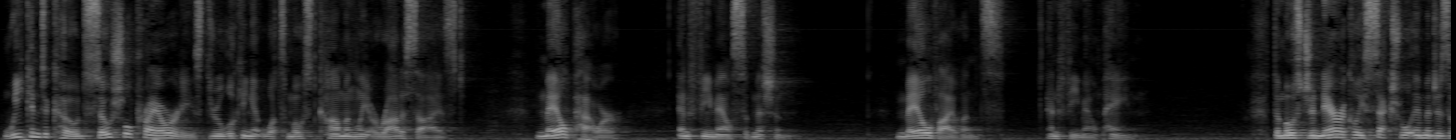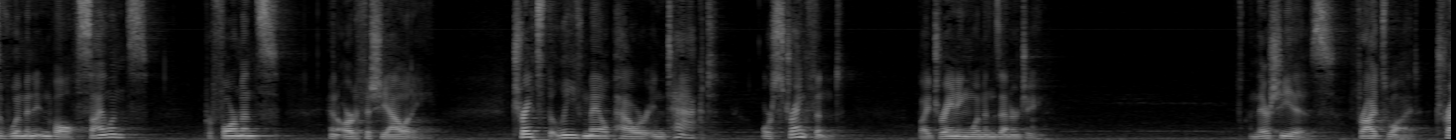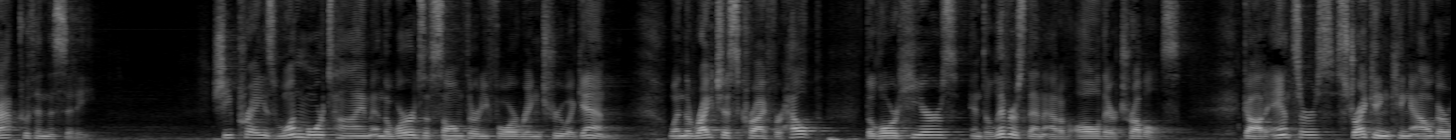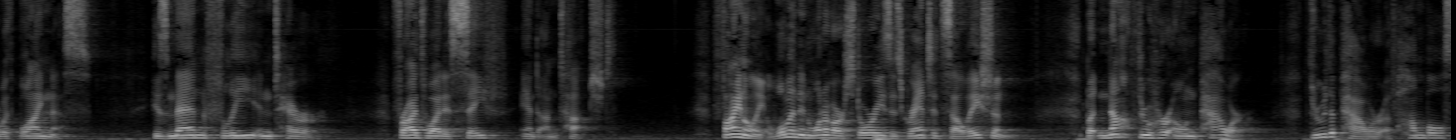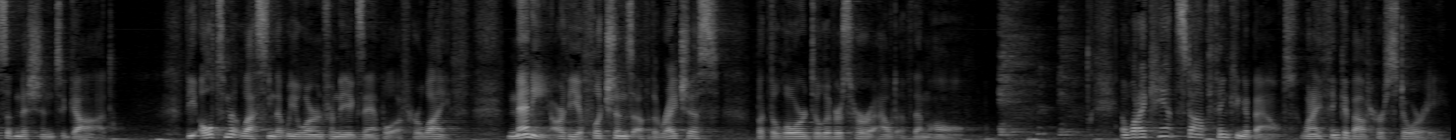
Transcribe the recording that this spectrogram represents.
We can decode social priorities through looking at what's most commonly eroticized male power and female submission, male violence and female pain. The most generically sexual images of women involve silence, performance, and artificiality, traits that leave male power intact or strengthened by draining women's energy. And there she is, Frideswide, trapped within the city. She prays one more time, and the words of Psalm 34 ring true again. When the righteous cry for help, the Lord hears and delivers them out of all their troubles. God answers, striking King Algar with blindness. His men flee in terror. Frideswide is safe and untouched. Finally, a woman in one of our stories is granted salvation, but not through her own power, through the power of humble submission to God. The ultimate lesson that we learn from the example of her life. Many are the afflictions of the righteous, but the Lord delivers her out of them all. And what I can't stop thinking about when I think about her story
